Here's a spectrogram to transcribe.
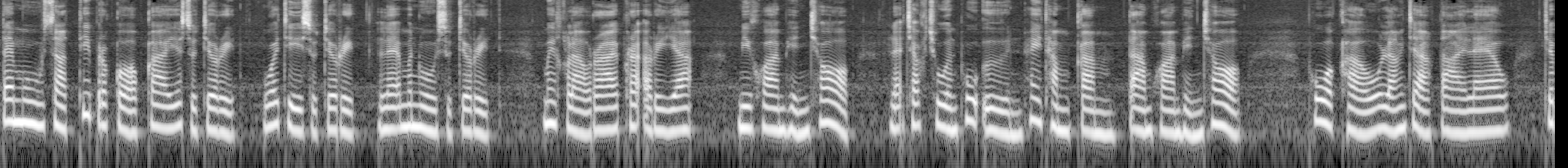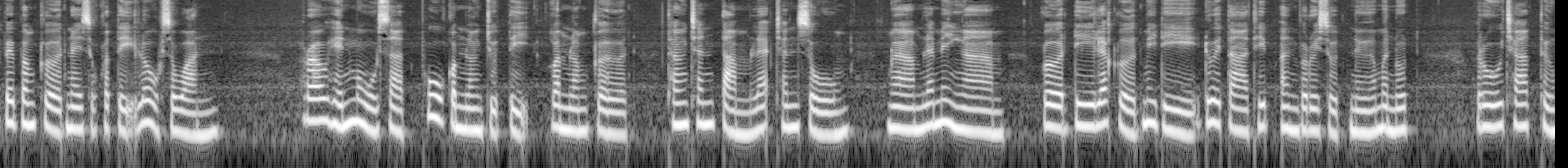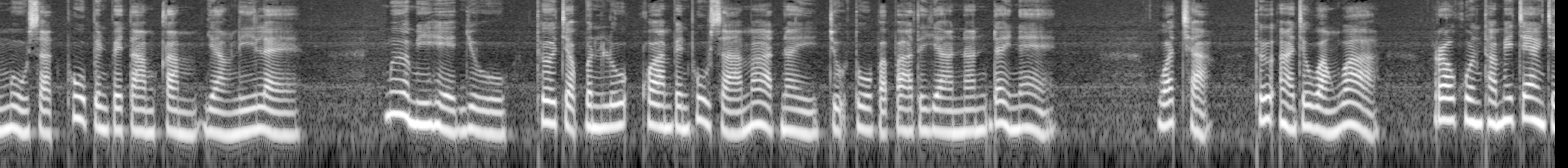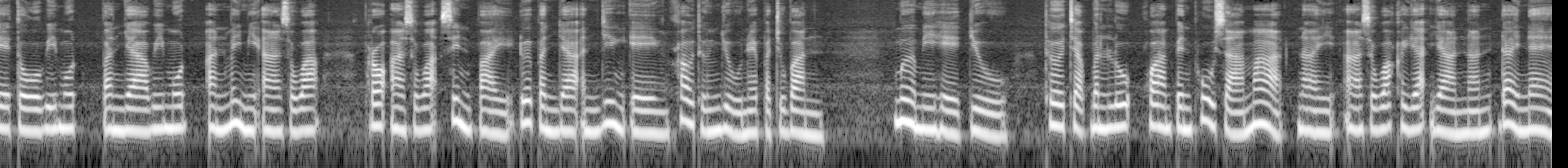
แต่หมูสัตว์ที่ประกอบกายสุจริต วจีสุจริต และมนูสุจริต ไม่กล่าวร้ายพระอริยะ มีความเห็นชอบ และชักชวนผู้อื่นให้ทำกรรมตามความเห็นชอบ พวกเขาหลังจากตายแล้ว จะไปบังเกิดในสุคติโลกสวรรค์ เราเห็นหมูสัตว์ ผู้กำลังจุติกำลังเกิด ทั้งชั้นต่ำและชั้นสูง งามและไม่งาม เกิดดีและเกิดไม่ดีด้วยตาทิพย์อันบริสุทธิ์เหนือมนุษย์ รู้ชัดถึงหมู่สัตว์ผู้เป็นไปตามกรรมอย่างนี้แล เมื่อมีเหตุอยู่ เธอจะบรรลุความเป็นผู้สามารถในจุตูปปาตยานนั้นได้แน่ วัชชะ เธออาจจะหวังว่า เราควรทำให้แจ้งเจโตวิมุตต์ปัญญาวิมุตต์อันไม่มีอาสวะ เพราะอาสวะสิ้นไปด้วยปัญญาอันยิ่งเองเข้าถึงอยู่ในปัจจุบัน เมื่อมีเหตุอยู่เเธอจะบรรลุความเป็นผู้สามารถในอาสวัคยญาณนนั้นได้แน่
